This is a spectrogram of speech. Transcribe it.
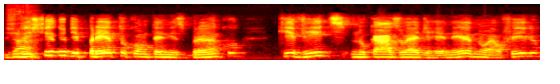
Já. Vestido de preto com tênis branco, Kivitz, no caso é de René, não é o filho,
